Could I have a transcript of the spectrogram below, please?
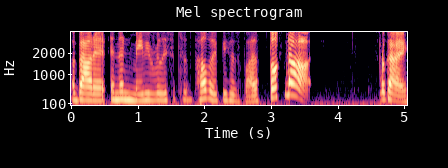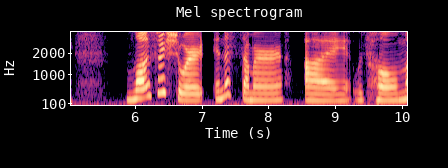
about it and then maybe release it to the public because why the fuck not? Okay. Long story short, in the summer, I was home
